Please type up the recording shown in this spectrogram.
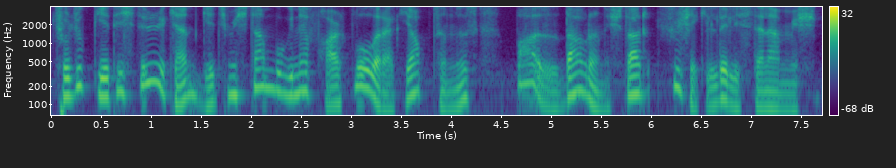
çocuk yetiştirirken geçmişten bugüne farklı olarak yaptığımız bazı davranışlar şu şekilde listelenmiş.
